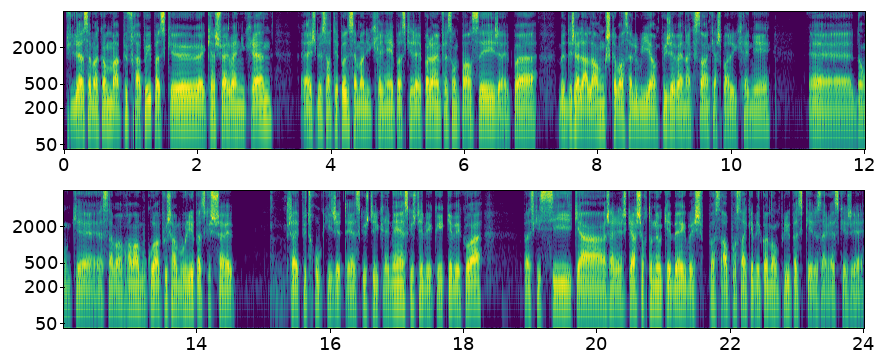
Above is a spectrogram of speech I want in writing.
Puis là, ça m'a comme un peu frappé parce que quand je suis arrivé en Ukraine, je me sentais pas nécessairement ukrainien parce que j'avais pas la même façon de penser, j'avais pas. Mais déjà, la langue, je commençais à l'oublier un peu, j'avais un accent quand je parlais ukrainien. Euh, donc, euh, ça m'a vraiment beaucoup un peu chamboulé parce que je savais, je savais plus trop qui j'étais. Est-ce que j'étais ukrainien? Est-ce que j'étais québécois? Parce qu'ici, quand, quand je suis retourné au Québec, ben, je suis pas 100% québécois non plus parce que ça reste que j'ai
